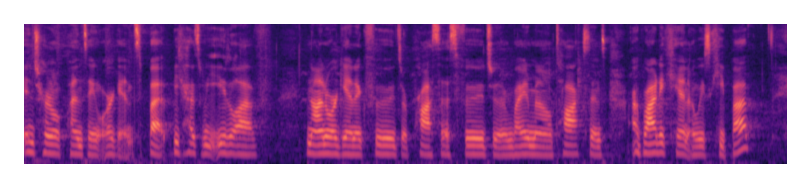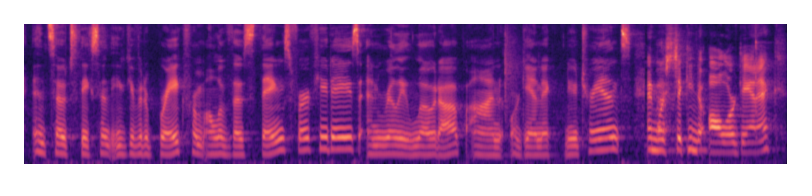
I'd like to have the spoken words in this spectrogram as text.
internal cleansing organs, but because we eat a lot of non-organic foods or processed foods or environmental toxins, our body can't always keep up. And so to the extent that you give it a break from all of those things for a few days and really load up on organic nutrients. And we're sticking to all organic?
